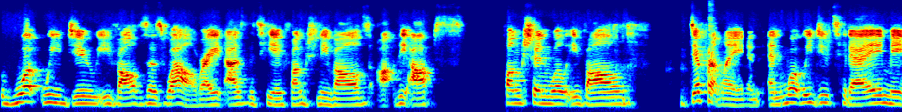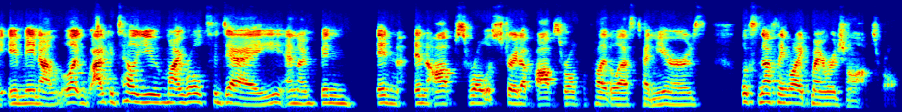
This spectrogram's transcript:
what we do evolves as well, right? As the TA function evolves, the ops function will evolve differently. And, and what we do today may it may not like i could tell you my role today and i've been in an ops role a straight up ops role for probably the last 10 years looks nothing like my original ops role.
